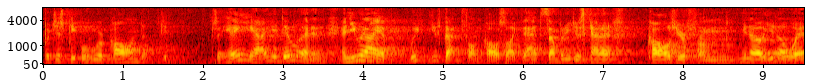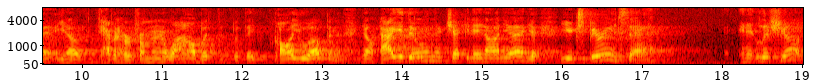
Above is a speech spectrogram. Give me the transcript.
but just people who were calling to, to say, "Hey, how you doing?" And and you and I have we, you've gotten phone calls like that. Somebody just kind of calls you from you know you know when you know haven't heard from them in a while, but but they call you up and you know how you doing? They're checking in on you, and you you experience that, and it lifts you up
